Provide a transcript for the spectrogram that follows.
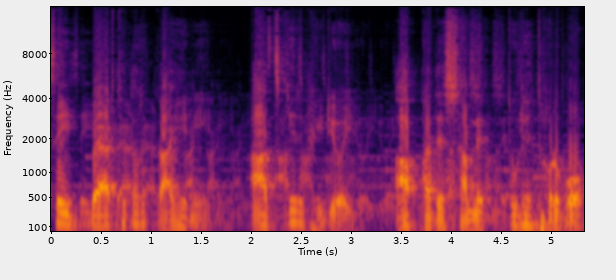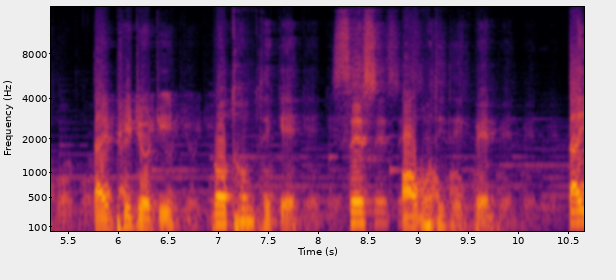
সেই ব্যর্থতার কাহিনী আজকের ভিডিওই আপনাদের সামনে তুলে ধরব। তাই ভিডিওটি প্রথম থেকে শেষ অবধি দেখবেন। তাই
